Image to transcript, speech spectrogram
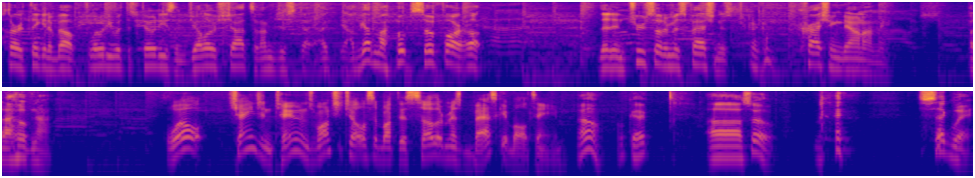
started thinking about floaty with the toadies and Jello shots, and I'm just I, I've gotten my hopes so far up that in true Southern Miss fashion, it's gonna come crashing down on me. But I hope not. well, changing tunes, why don't you tell us about this Southern Miss basketball team? Oh, okay. Uh, so segue,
